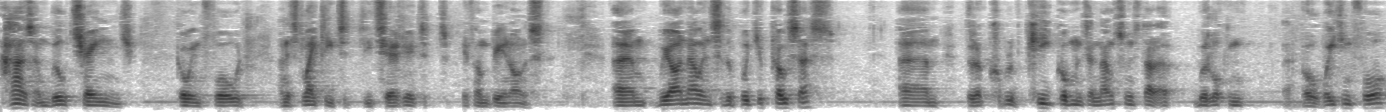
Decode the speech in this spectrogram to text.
has and will change going forward, and it's likely to deteriorate, if I'm being honest. Um, we are now into the budget process. Um, there are a couple of key government announcements that are, we're looking or waiting for.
